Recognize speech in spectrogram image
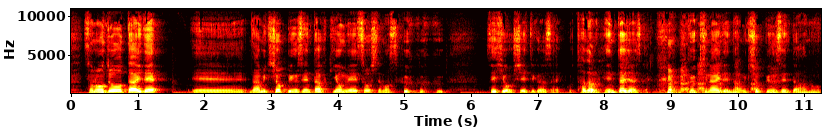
その状態で、えー、並木ショッピングセンター付近を瞑想してます。ふっふっふ。ぜひ教えてください。これただの変態じゃないですか。服着ないで並木ショッピングセンター、あの、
